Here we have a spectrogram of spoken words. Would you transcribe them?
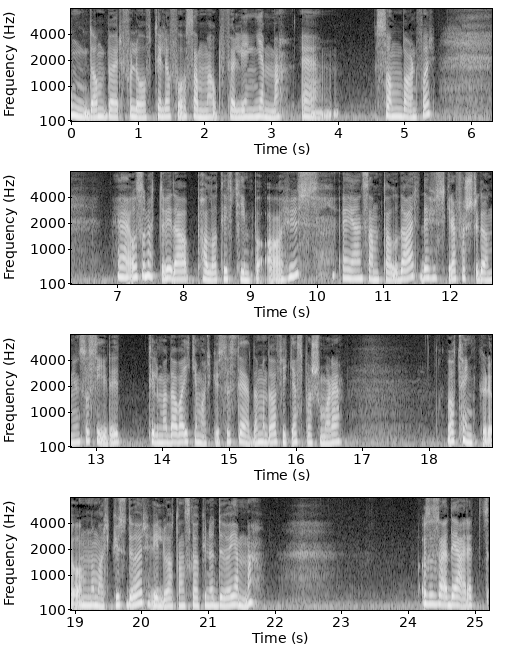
ungdom bør få lov til å få samme oppfølging hjemme uh, som barn får. Uh, og så møtte vi da palliativt team på Ahus i en samtale der. Det husker jeg første gangen, så sier de til med Da var ikke Markus til stede, men da fikk jeg spørsmålet hva tenker du om når Markus dør? Vil du at han skal kunne dø hjemme? Og så sa jeg det er et,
